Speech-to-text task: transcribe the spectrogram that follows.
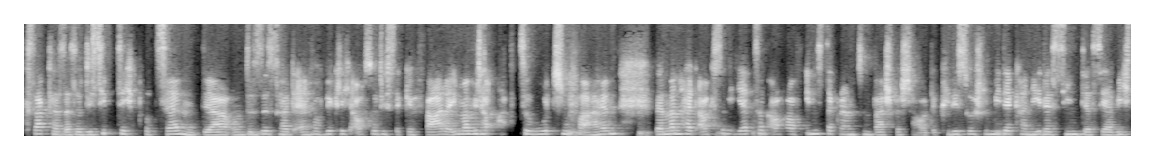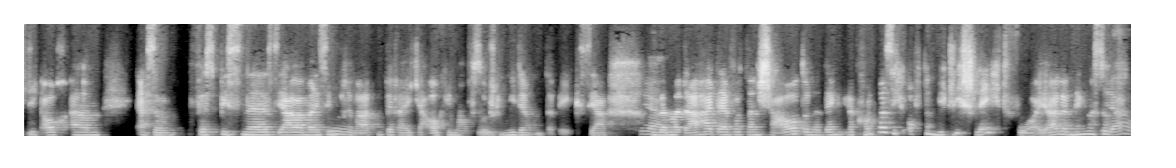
gesagt hast, also die 70 Prozent, ja, und das ist halt einfach wirklich auch so diese Gefahr, da immer wieder abzurutschen, vor allem, wenn man halt auch so jetzt dann auch auf Instagram zum Beispiel schaut, okay, die Social Media Kanäle sind ja sehr wichtig, auch ähm, also fürs Business, ja, aber man ist im mhm. privaten Bereich ja auch immer auf Social Media unterwegs, ja. ja. Und wenn man da halt einfach dann schaut und dann denkt, da kommt man sich oft dann wirklich schlecht vor, ja. Dann denkt man so, ja.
